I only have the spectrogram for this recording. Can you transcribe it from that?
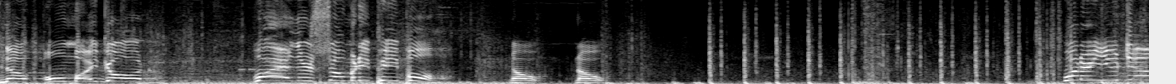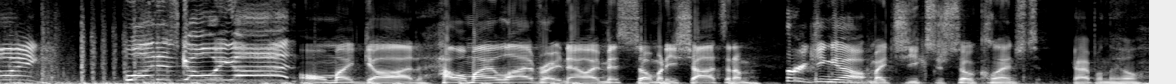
No. Oh, my God. Why are there so many people? No. No. What are you doing? What is going on? Oh my god. How am I alive right now? I missed so many shots and I'm freaking out. My cheeks are so clenched. Guy up on the hill.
